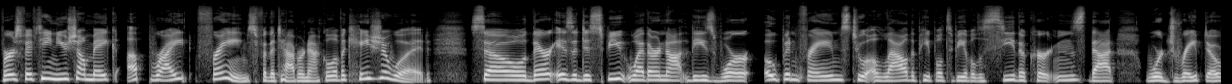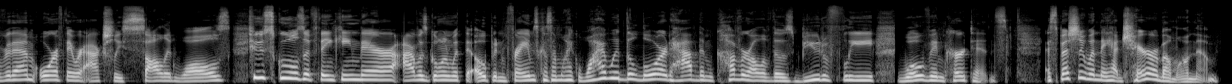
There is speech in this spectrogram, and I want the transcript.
Verse 15, you shall make upright frames for the tabernacle of acacia wood. So there is a dispute whether or not these were open frames to allow the people to be able to see the curtains that were draped over them, or if they were actually solid walls. Two schools of thinking there. I was going with the open frames because I'm like, why would the Lord have them cover all of those beautifully woven curtains, especially when they had cherubim on them?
